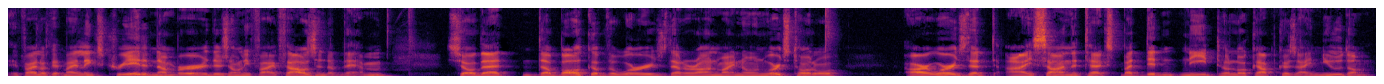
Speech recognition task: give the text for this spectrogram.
if I look at my LingQs created number, there's only 5,000 of them. So that the bulk of the words that are on my known words total are words that I saw in the text but didn't need to look up because I knew them.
